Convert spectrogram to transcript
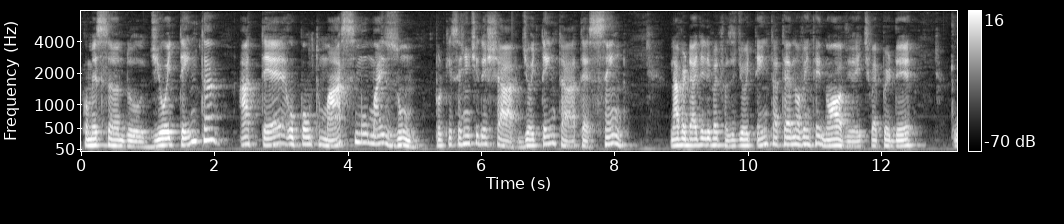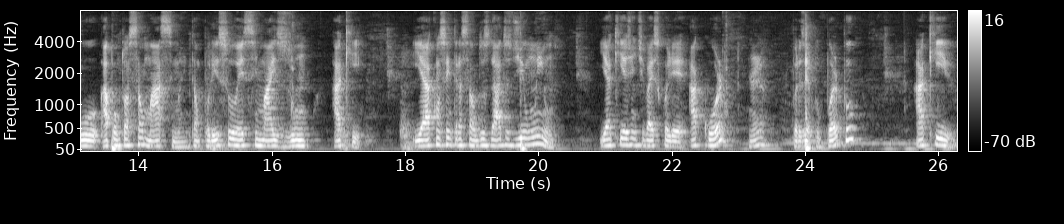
Começando de 80 até o ponto máximo mais 1. Porque se a gente deixar de 80 até 100, na verdade ele vai fazer de 80 até 99. A gente vai perder o, a pontuação máxima. Então por isso esse mais 1 aqui. E a concentração dos dados de 1 em 1. E aqui a gente vai escolher a cor, né? Por exemplo, purple. Aqui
